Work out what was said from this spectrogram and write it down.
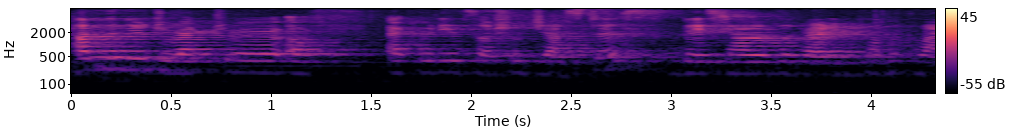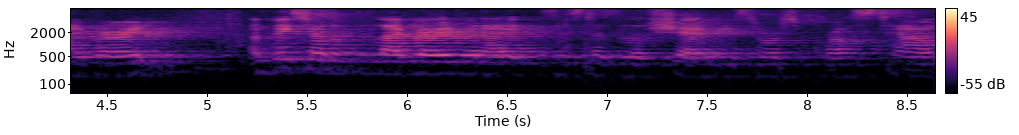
I'm the new Director of Equity and Social Justice, based out of the Reading Public Library. I'm based out of the library, but I exist as a shared resource across town.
